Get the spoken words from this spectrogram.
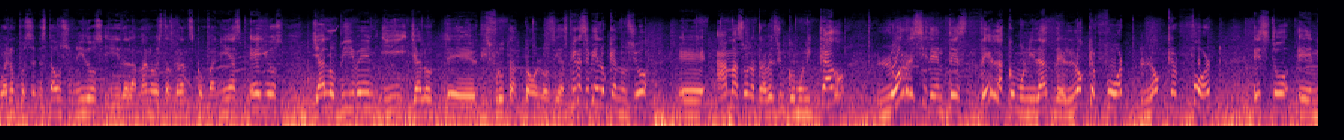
Bueno, pues en Estados Unidos y de la mano de estas grandes compañías, ellos ya lo viven y ya lo eh, disfrutan todos los días. Fíjese bien lo que anunció eh, Amazon a través de un comunicado. Los residentes de la comunidad de Lockerford, Lockerford, esto en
